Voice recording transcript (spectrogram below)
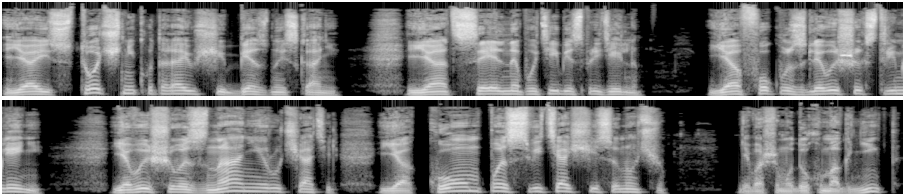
я — источник, утоляющий бездну исканий, я — цель на пути беспредельном, я — фокус для высших стремлений, я высшего знания ручатель, я компас, светящийся ночью, я вашему духу магнит,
